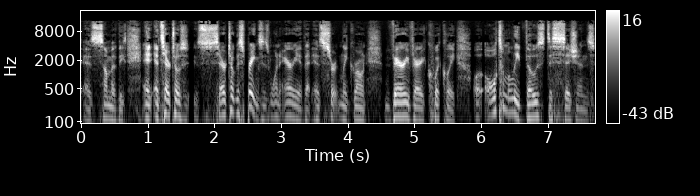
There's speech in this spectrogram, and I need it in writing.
as some of these. And, and Saratoga, Saratoga Springs is one area that has certainly grown very very quickly. Ultimately, those decisions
